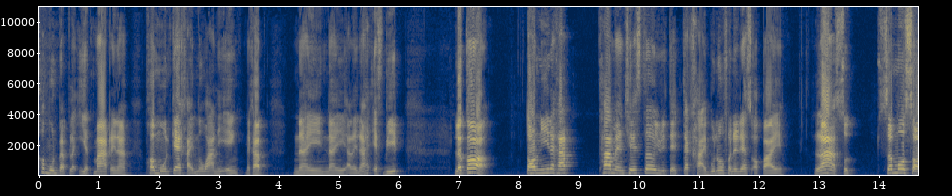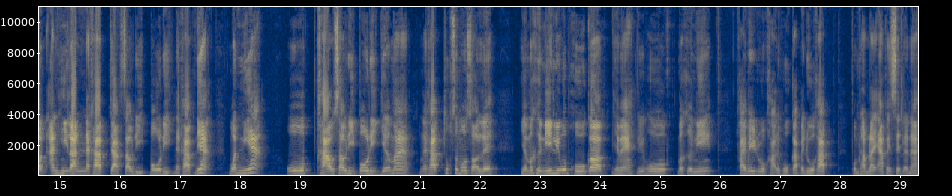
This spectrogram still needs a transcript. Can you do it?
ข้อมูลแบบละเอียดมากเลยนะ ข้อมูลแก้ไขเมื่อวานนี้เองนะครับ ในในอะไรนะ f b แล้วก็ตอนนี้นะครับ ถ้าแมนเชสเตอร์ยูไนเต็ดจะขายบูโน่เฟอร์นันเดสออกไป ล่าสุด สโมสรอันฮิรันนะครับ จากซาอุดีโปลีกนะครับเนี่ยวันนี้โอ้ข่าวซาอุดีโปลีกเยอะมากนะครับ ทุกสโมสรเลย อย่างเมื่อคืนนี้ลิเวอร์พูลก็เห็นไหมลิเวอร์พูลเมื่อคืนนี้ใครไม่ได้ดูข่าวลิเวอร์พูลกลับไปดูครับ ผมทำไลน์อัพให้เสร็จแล้วนะ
